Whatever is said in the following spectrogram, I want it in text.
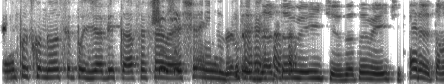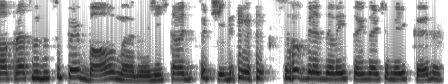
tempos quando você podia habitar Fefeleste ainda, né? exatamente, exatamente. Era, eu tava próximo do Super Bowl, mano. A gente tava discutindo sobre as eleições norte-americanas.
